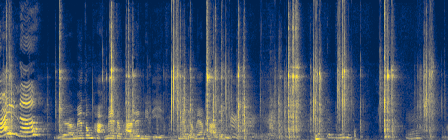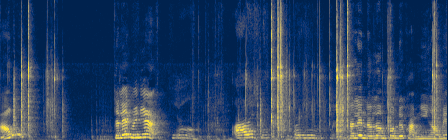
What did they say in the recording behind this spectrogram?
Meine? เดี๋ยวแม่ต้องพาแม่จะพาเล่นดีๆ แม่เดี๋ยวแม่พาเล่น เอ้า จะเล่นไหมเนี่ย Ja. Alles bei mir. ถ้าเล่นแล้วเริ่มต้นด้วยความงี่เง่าแม่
